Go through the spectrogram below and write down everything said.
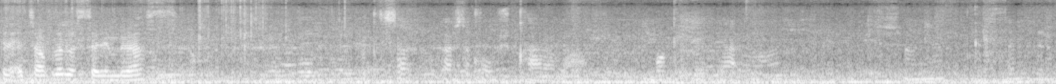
Şöyle etrafta göstereyim biraz. Arkadaşlar karşıda komşu kahve var. Bak bir yer var. Şöyle gösterebilirim.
